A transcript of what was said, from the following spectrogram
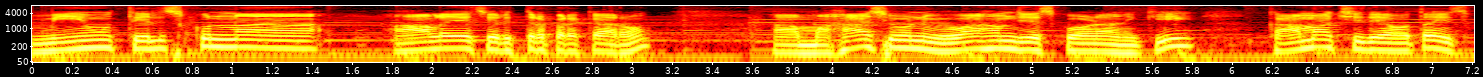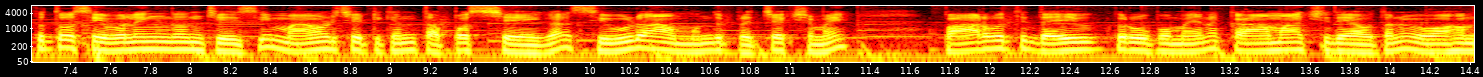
మేము తెలుసుకున్న ఆలయ చరిత్ర ప్రకారం ఆ మహాశివుని వివాహం చేసుకోవడానికి కామాక్షి దేవత ఇసుకతో శివలింగం చేసి మామిడి చెట్టు కింద తపస్సు చేయగా శివుడు ఆ ముందు ప్రత్యక్షమై పార్వతి దైవిక రూపమైన కామాక్షి దేవతను వివాహం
